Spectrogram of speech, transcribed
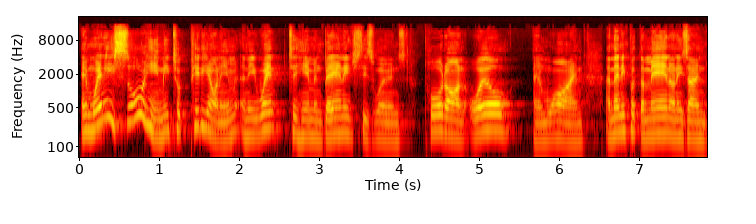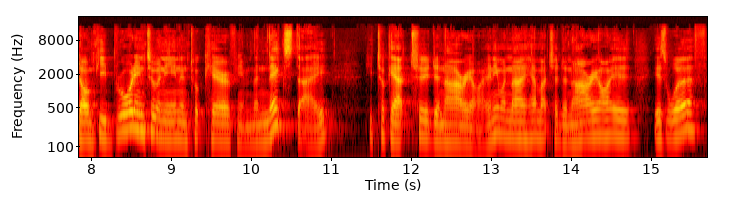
And when he saw him, he took pity on him, and he went to him and bandaged his wounds, poured on oil and wine. And then he put the man on his own donkey, brought him to an inn, and took care of him. The next day, he took out two denarii. Anyone know how much a denarii is worth?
